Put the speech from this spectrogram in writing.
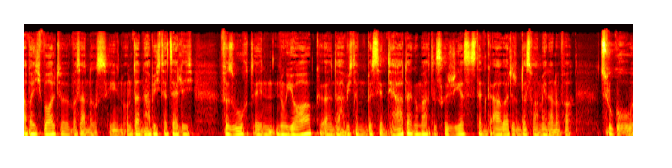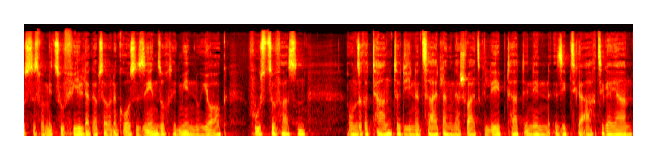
Aber ich wollte was anderes sehen. Und dann habe ich tatsächlich versucht in New York, äh, da habe ich dann ein bisschen Theater gemacht, als Regieassistent gearbeitet und das war mir dann einfach zu groß. Das war mir zu viel. Da gab es aber eine große Sehnsucht in mir, in New York Fuß zu fassen. Unsere Tante, die eine Zeit lang in der Schweiz gelebt hat, in den 70er, 80er Jahren,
